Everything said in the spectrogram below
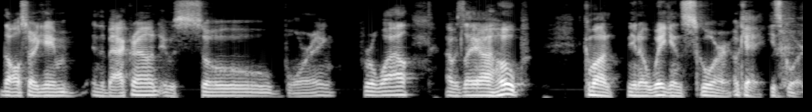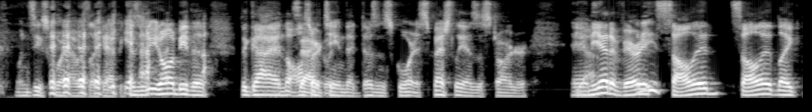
the All Star game in the background. It was so boring for a while. I was like, I hope. Come on, you know Wiggins score. Okay, he scored. Once he scored, I was like happy because Yeah. you don't want to be the the guy in the All Star team that doesn't score, especially as a starter. And Yeah. he had a very solid, solid. Like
